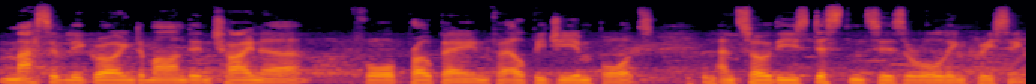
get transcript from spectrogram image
massively growing demand in China for propane, for LPG imports. And so these distances are all increasing.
